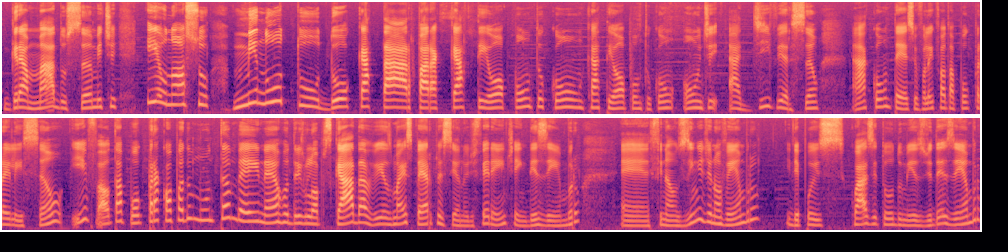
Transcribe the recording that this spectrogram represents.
Gramado Summit e o nosso Minuto do Qatar para KTO.com, KTO.com, onde a diversão acontece. Eu falei que falta pouco para a eleição e falta pouco para a Copa do Mundo também, né? Rodrigo Lopes cada vez mais perto. Esse ano é diferente, é em dezembro, é finalzinho de novembro e depois quase todo o mês de dezembro.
